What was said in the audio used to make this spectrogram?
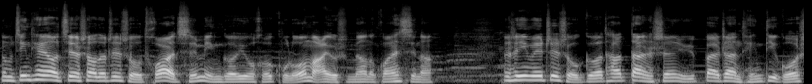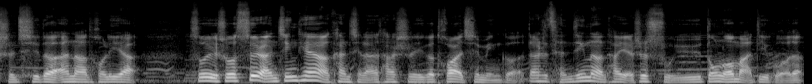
那么今天要介绍的这首土耳其民歌又和古罗马有什么样的关系呢？那是因为这首歌它诞生于拜占庭帝国时期的安纳托利亚，所以说虽然今天啊看起来它是一个土耳其民歌，但是曾经呢它也是属于东罗马帝国的。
